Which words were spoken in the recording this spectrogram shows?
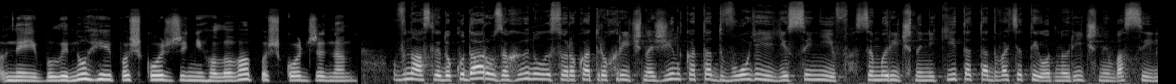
В неї були ноги пошкоджені, голова пошкоджена. Внаслідок удару загинули 43-річна жінка та двоє її синів – семирічний Нікіта та 21-річний Василь.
